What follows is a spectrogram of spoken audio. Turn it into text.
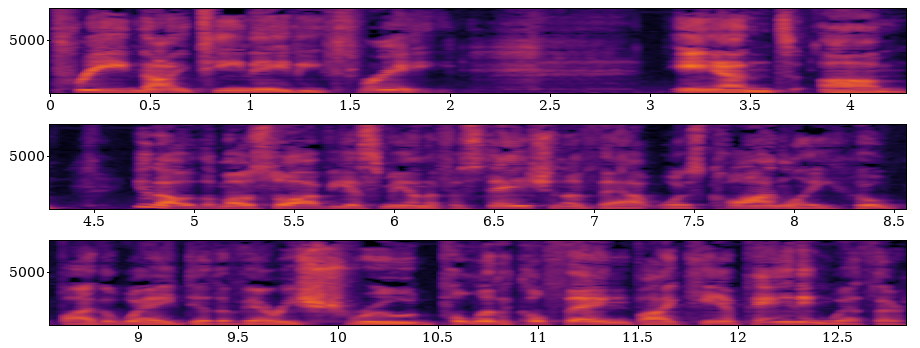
pre 1983. And, um, you know, the most obvious manifestation of that was Connolly, who, by the way, did a very shrewd political thing by campaigning with her.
